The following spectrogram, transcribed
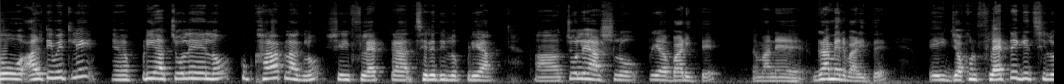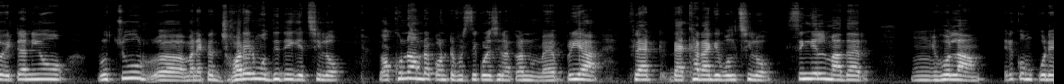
তো আলটিমেটলি প্রিয়া চলে এলো, খুব খারাপ লাগল, সেই ফ্ল্যাটটা ছেড়ে দিল প্রিয়া চলে আসলো প্রিয়া বাড়িতে মানে গ্রামের বাড়িতে। এই যখন ফ্ল্যাটে গেছিল, এটা নিয়েও প্রচুর মানে একটা ঝড়ের মধ্যে দিয়ে গেছিল। তখনও আমরা কন্ট্রোভার্সি করেছিলাম, কারণ প্রিয়া ফ্ল্যাট দেখার আগে বলছিল সিঙ্গেল মাদার হলাম। এরকম করে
